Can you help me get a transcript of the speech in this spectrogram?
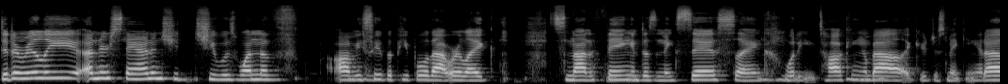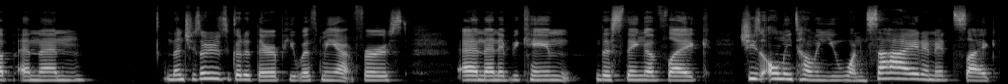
didn't really understand and she she was one of obviously mm-hmm. the people that were like it's not a thing mm-hmm. it doesn't exist like mm-hmm. what are you talking mm-hmm. about like you're just making it up and then and then she started to go to therapy with me at first and then it became this thing of like she's only telling you one side and it's like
